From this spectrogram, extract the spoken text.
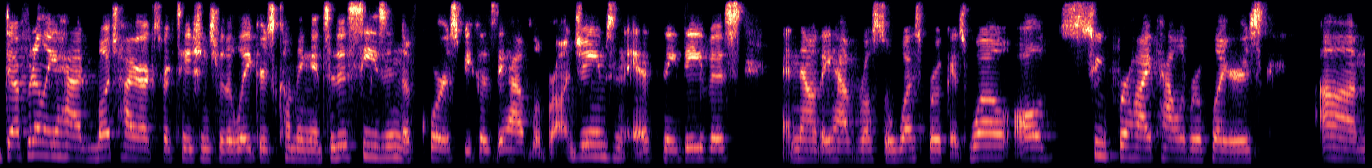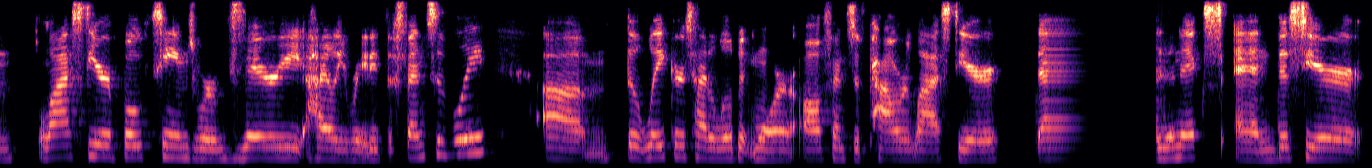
definitely had much higher expectations for the Lakers coming into this season, of course, because they have LeBron James and Anthony Davis, and now they have Russell Westbrook as well, all super high caliber players. Um, last year, both teams were very highly rated defensively. Um, the Lakers had a little bit more offensive power last year than the Knicks. And this year,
